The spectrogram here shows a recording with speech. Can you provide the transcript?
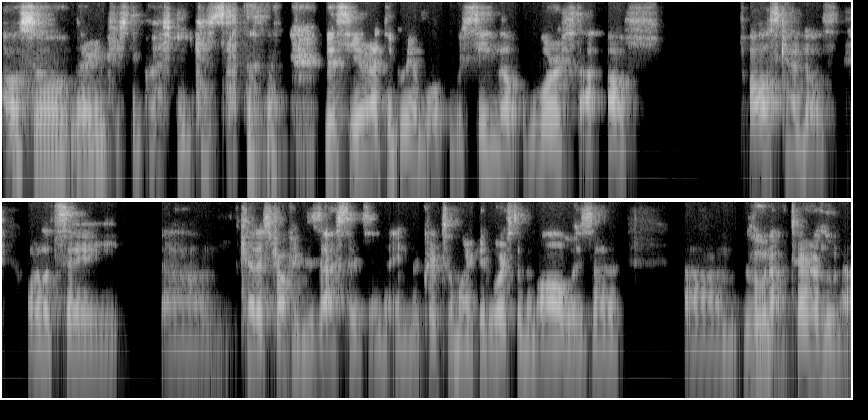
Also, very interesting question because this year I think we have we've seen the worst of all scandals, or let's say um, catastrophic disasters in the, in the crypto market. Worst of them all was uh, um, Luna, Terra Luna,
